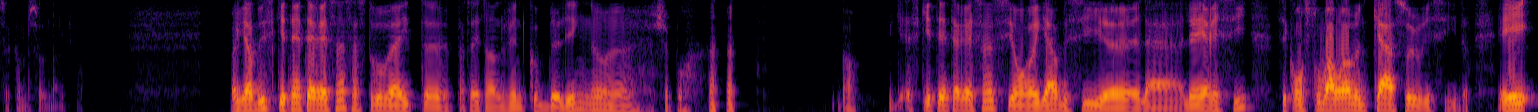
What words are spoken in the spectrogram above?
ça comme ça, dans le fond. Regardez, ce qui est intéressant, ça se trouve être, euh, peut-être enlever une coupe de ligne, là, euh, je sais pas. bon. Ce qui est intéressant, si on regarde ici euh, le RSI, c'est qu'on se trouve avoir une cassure ici. Et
